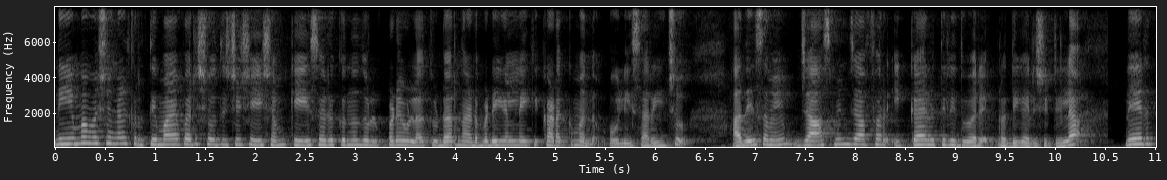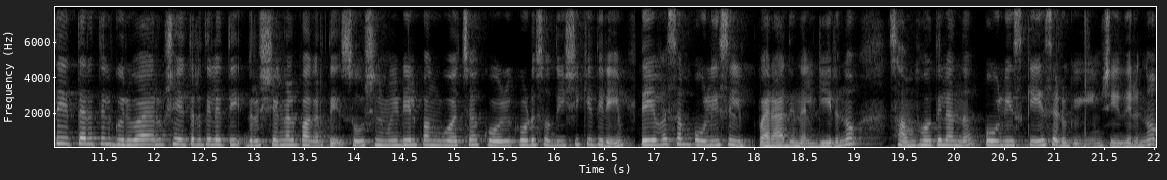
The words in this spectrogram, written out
നിയമവശങ്ങൾ കൃത്യമായി പരിശോധിച്ച ശേഷം കേസെടുക്കുന്നതുൾപ്പെടെയുള്ള തുടർ നടപടികളിലേക്ക് കടക്കുമെന്നും പോലീസ് അറിയിച്ചു. അതേസമയം ജാസ്മിൻ ജാഫർ ഇക്കാര്യത്തിൽ ഇതുവരെ പ്രതികരിച്ചിട്ടില്ല. നേരത്തെ ഇത്തരത്തിൽ ഗുരുവായൂർ ക്ഷേത്രത്തിലെത്തി ദൃശ്യങ്ങൾ പകർത്തി സോഷ്യൽ മീഡിയയിൽ പങ്കുവച്ച കോഴിക്കോട് സ്വദേശിക്കെതിരെയും ദേവസ്വം പോലീസിൽ പരാതി നൽകിയിരുന്നു. സംഭവത്തിൽ അന്ന് പോലീസ് കേസെടുക്കുകയും ചെയ്തിരുന്നു.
